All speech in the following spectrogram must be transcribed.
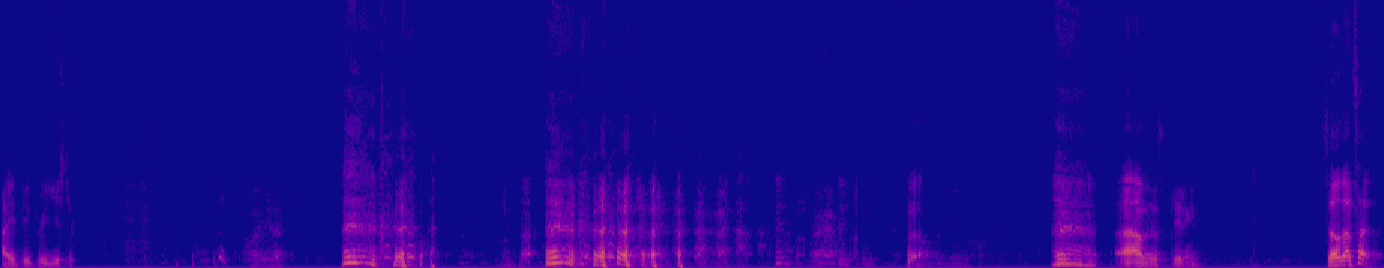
I did register. Oh, yeah. I'm just kidding. So that's it.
